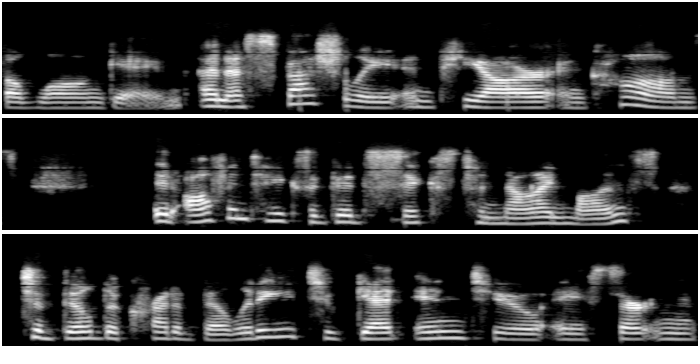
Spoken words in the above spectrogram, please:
the long game. And especially in PR and comms, it often takes a good six to nine months to build the credibility to get into a certain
